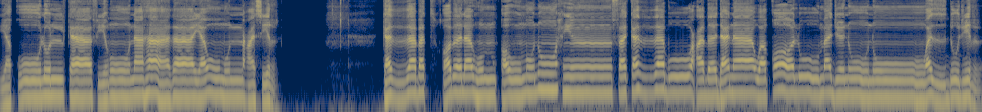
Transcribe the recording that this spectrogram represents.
يقول الكافرون هذا يوم عسر كذبت قبلهم قوم نوح فكذبوا عبدنا وقالوا مجنون وازدجر.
